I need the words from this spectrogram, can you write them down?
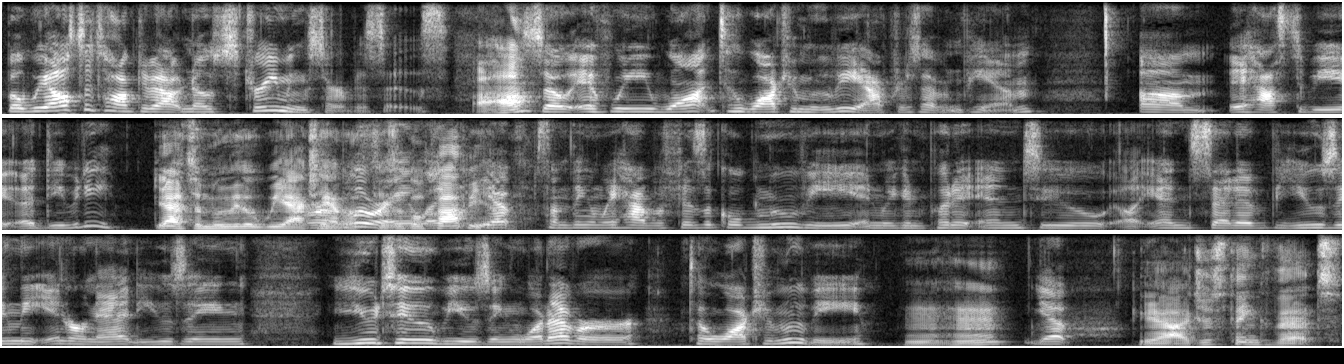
But we also talked about no streaming services. Uh-huh. So if we want to watch a movie after 7 p.m., um, it has to be a DVD Yeah, it's a movie that we actually or have a Blu-ray. physical like, copy yep, of. something that we have a physical movie and we can put it into like, instead of using the internet, using YouTube, using whatever to watch a movie. Mm-hmm. Yep. Yeah, I just think that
